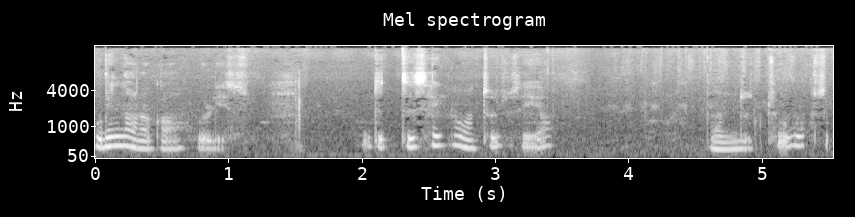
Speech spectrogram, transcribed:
우리나라가 원래 있어 어쨌든 색을 맞춰주세요 먼저 초록색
